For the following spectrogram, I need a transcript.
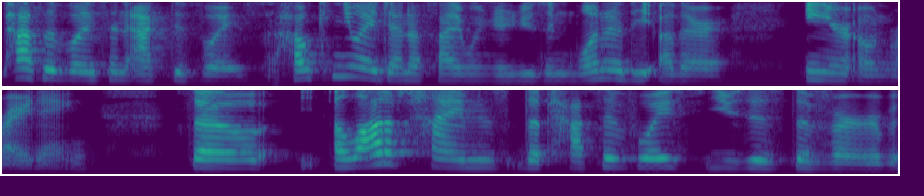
passive voice and active voice, how can you identify when you're using one or the other in your own writing? So, a lot of times the passive voice uses the verb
